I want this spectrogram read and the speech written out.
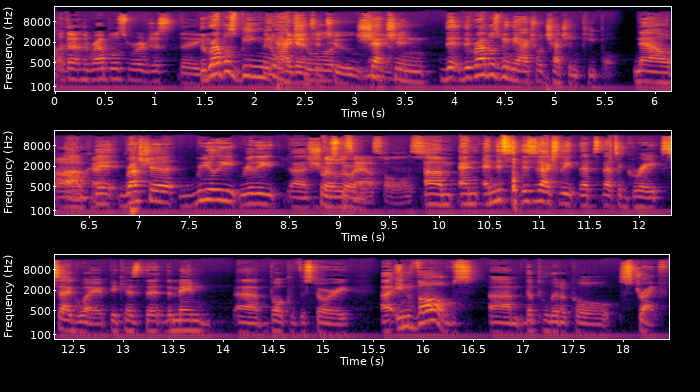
rebels? The, the rebels were just the. The rebels being the don't wanna get into actual. Chechen, the, the rebels being the actual Chechen people. Now, Oh, um, okay. the, Russia, really, really uh, short Those story. assholes. Um, and and this this is actually that's that's a great segue because the the main uh, bulk of the story uh, involves um, the political strife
